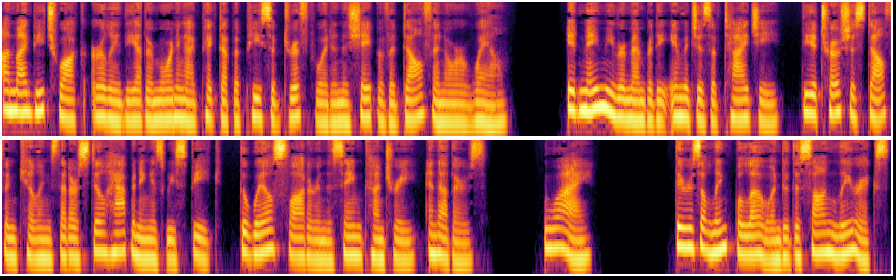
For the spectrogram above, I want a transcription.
On my beach walk early the other morning, I picked up a piece of driftwood in the shape of a dolphin or a whale. It made me remember the images of Taiji, the atrocious dolphin killings that are still happening as we speak, the whale slaughter in the same country, and others. Why? There is a link below under the song lyrics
